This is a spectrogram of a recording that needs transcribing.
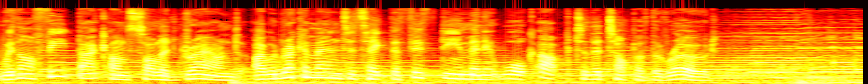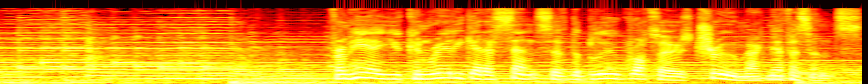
With our feet back on solid ground, I would recommend to take the 15 minute walk up to the top of the road. From here you can really get a sense of the Blue Grotto's true magnificence.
